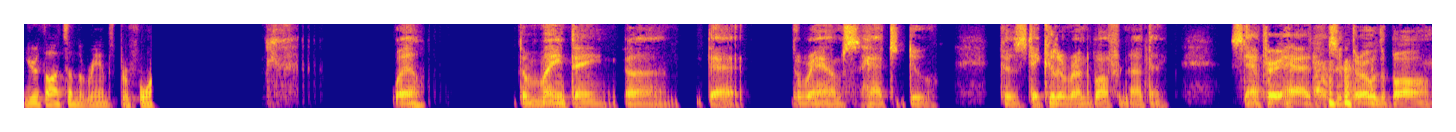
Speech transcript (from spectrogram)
Your thoughts on the Rams' performance? Well, the main thing uh, that the Rams had to do, because they could have run the ball for nothing. Stafford had to throw the ball.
